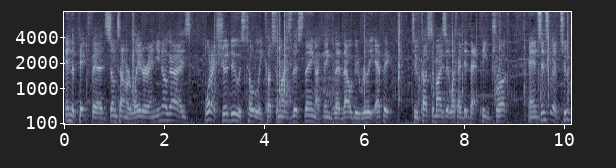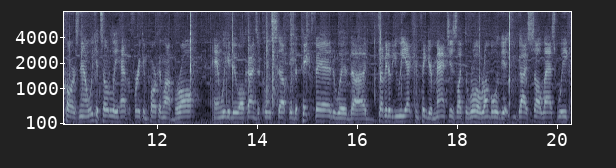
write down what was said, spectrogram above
in the pick fed sometime or later. And you know, guys, what I should do is totally customize this thing. I think that that would be really epic to customize it like I did that pink truck. And since we have two cars now, we could totally have a freaking parking lot brawl and we could do all kinds of cool stuff with the pick fed, with uh, WWE action figure matches like the Royal Rumble that you guys saw last week.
